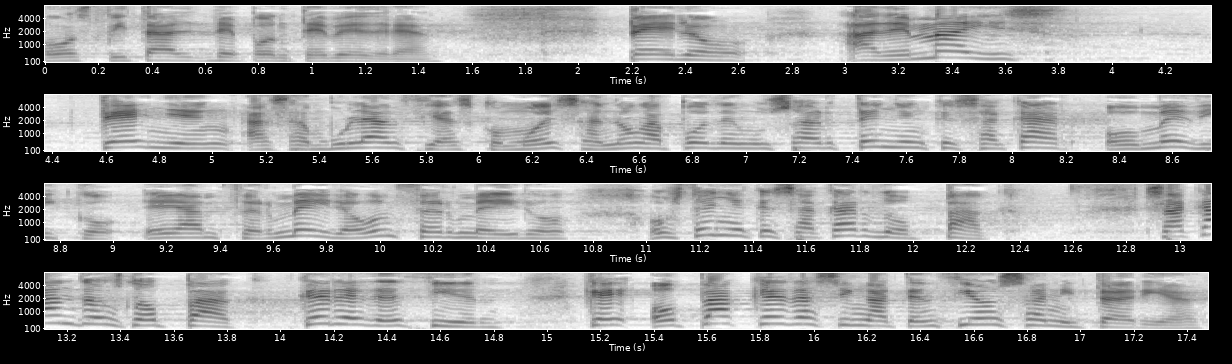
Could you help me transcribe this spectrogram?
o Hospital de Pontevedra. Pero, ademais, teñen as ambulancias como esa non a poden usar, teñen que sacar o médico e a enfermeira ou enfermeiro, os teñen que sacar do PAC Sacándoos do PAC quere decir que o PAC queda sin atención sanitaria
